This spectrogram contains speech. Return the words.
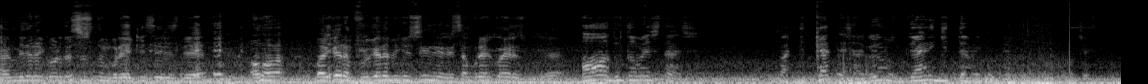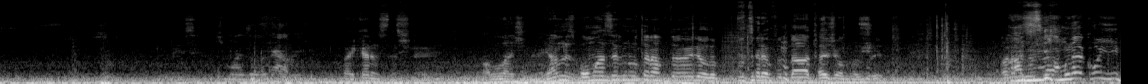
ben bilerek orada sustum buraya keseriz diye. Ama bakarım Furkan'a bir gün sinirlenirsen buraya koyarız bunu ya. Aa tabi ters. Bak dikkat mesela görüyor musun? Yani git demek. Neyse. Şu manzara ne abi? Bakar mısınız şuna bir? Allah aşkına. Yalnız o manzaranın o tarafta öyle olup bu tarafın daha taş olması. Anını amına koyayım.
